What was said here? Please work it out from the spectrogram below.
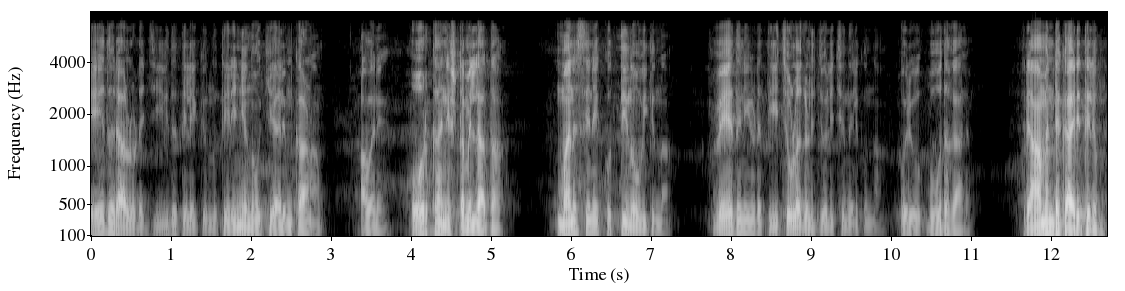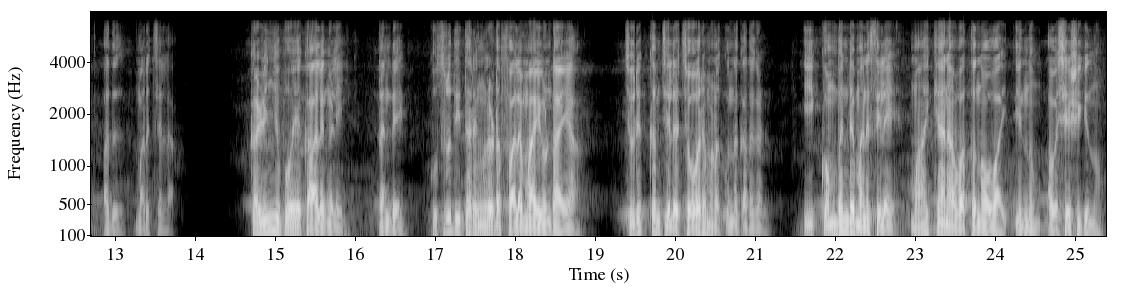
ഏതൊരാളുടെ ജീവിതത്തിലേക്കൊന്ന് തിരിഞ്ഞു നോക്കിയാലും കാണാം. അവന് ഓർക്കാൻ ഇഷ്ടമില്ലാത്ത മനസ്സിനെ കുത്തി നോവിക്കുന്ന വേദനയുടെ തീച്ചുളകൾ ജ്വലിച്ചു നിൽക്കുന്ന ഒരു ഭൂതകാലം. രാമന്റെ കാര്യത്തിലും അത് മറിച്ചല്ല. കഴിഞ്ഞുപോയ കാലങ്ങളിൽ തന്റെ കുസൃതി തരങ്ങളുടെ ഫലമായി ഉണ്ടായ ചുരുക്കം ചില ചോരമണക്കുന്ന കഥകൾ ഈ കൊമ്പന്റെ മനസ്സിലെ മായ്ക്കാനാവാത്ത നോവായി ഇന്നും അവശേഷിക്കുന്നു.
